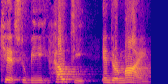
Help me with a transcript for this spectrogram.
kids to be healthy in their mind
